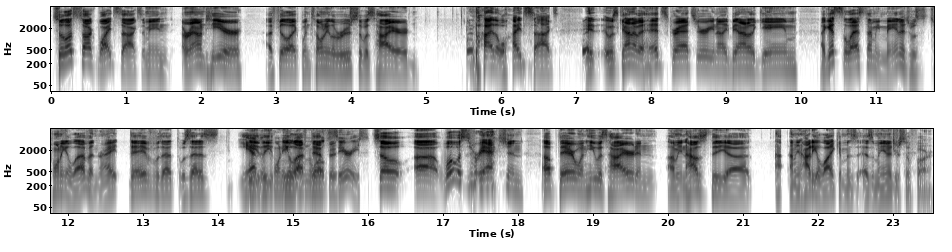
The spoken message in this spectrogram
so let's talk White Sox. I mean, around here, I feel like when Tony La Russa was hired by the White Sox, it, it was kind of a head scratcher. You know, he'd been out of the game. I guess the last time he managed was 2011, right? Dave, was that was that his? Yeah, he- the he- he 2011 left World after- Series. So, uh, what was the reaction up there when he was hired? And I mean, how's the? Uh, I mean, how do you like him as as a manager so far?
